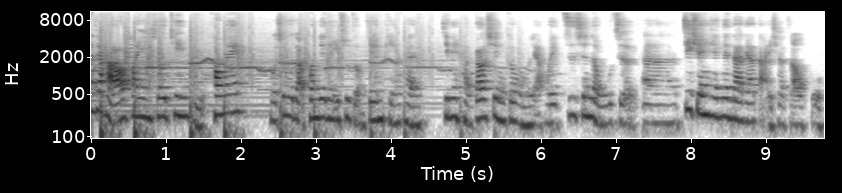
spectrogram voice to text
大家好，欢迎收听舞空 A，我是舞蹈空间的艺术总监平衡。今天很高兴跟我们两位资深的舞者，呃，季萱先跟大家打一下招呼。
